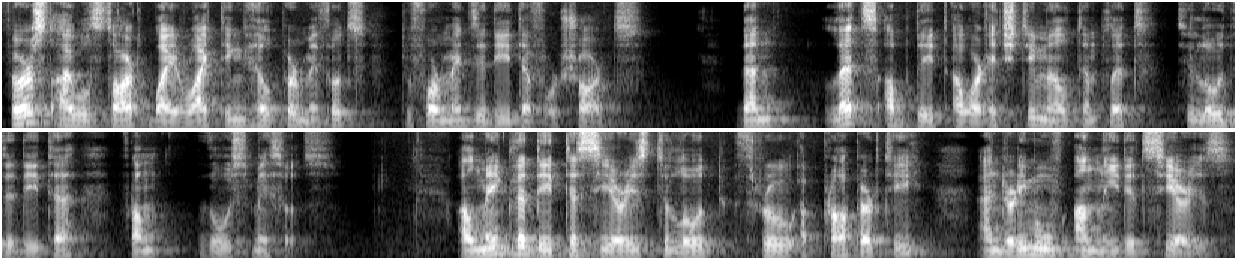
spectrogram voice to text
First, I will start by writing helper methods to format the data for charts. Then let's update our HTML template to load the data from those methods. I'll make the data series to load through a property and remove unneeded series.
